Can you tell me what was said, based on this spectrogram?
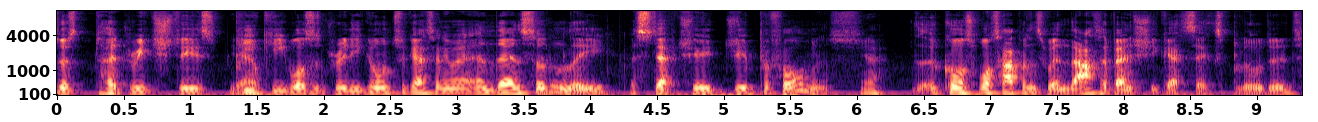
just had reached his peak. He wasn't really going to get anywhere, and then suddenly a step change in performance. yeah. Of course, what happens when that eventually gets exploded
